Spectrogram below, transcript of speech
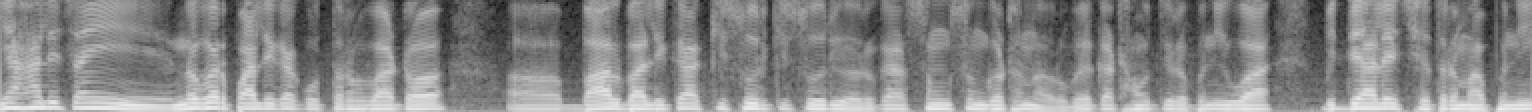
यहाँले चाहिँ नगरपालिकाको तर्फबाट बालबालिका किशोर किशोरीहरूका सङ्घ सङ्गठनहरू भएका ठाउँतिर पनि वा विद्यालय क्षेत्रमा पनि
